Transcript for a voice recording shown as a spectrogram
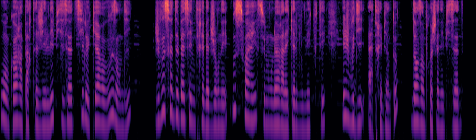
ou encore à partager l'épisode si le cœur vous en dit. Je vous souhaite de passer une très belle journée ou soirée selon l'heure à laquelle vous m'écoutez et je vous dis à très bientôt dans un prochain épisode.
